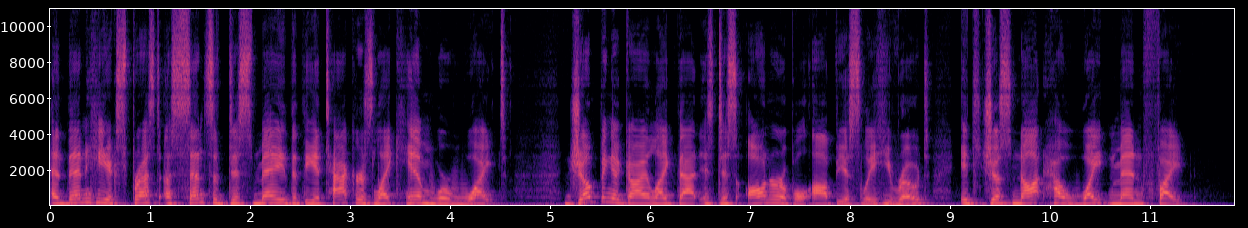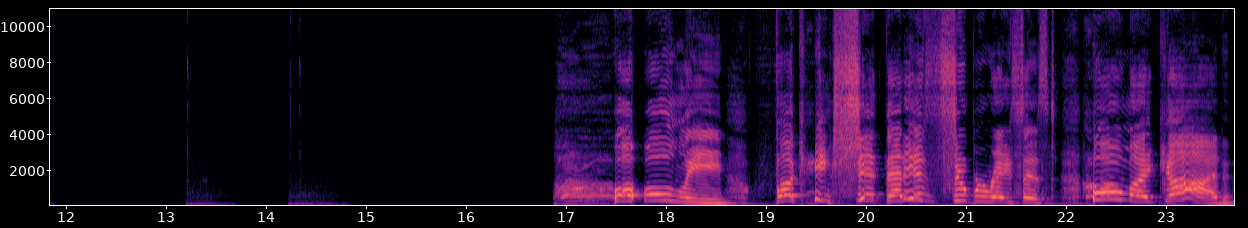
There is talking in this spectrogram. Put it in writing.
and then he expressed a sense of dismay that the attackers like him were white. Jumping a guy like that is dishonorable, obviously, he wrote. It's just not how white men fight. Holy fucking shit, that is super racist. Oh my God.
